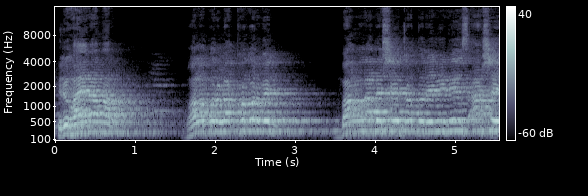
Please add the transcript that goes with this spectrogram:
প্রিয় ভাইয়েরা আমার, ভালো করে লক্ষ্য করবেন। বাংলাদেশে যত রেমিটেন্স আসে,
